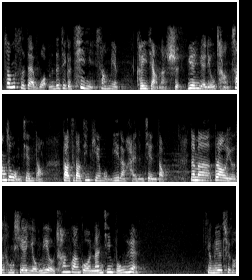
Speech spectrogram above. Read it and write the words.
装饰在我们的这个器皿上面，可以讲呢是源远流长。上周我们见到。到直到今天，我们依然还能见到。那么，不知道有的同学有没有参观过南京博物院？有没有去过？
